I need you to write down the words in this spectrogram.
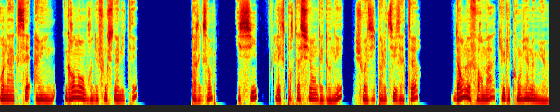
on a accès à un grand nombre de fonctionnalités. Par exemple, ici, l'exportation des données choisies par l'utilisateur dans le format qui lui convient le mieux.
